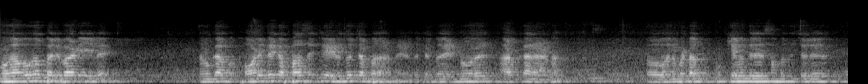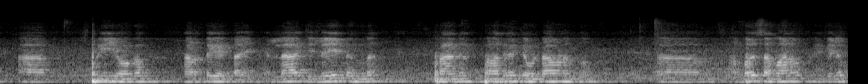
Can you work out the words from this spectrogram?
മുഖാമുഖം പരിപാടിയിൽ നമുക്ക് ഹോളിന്റെ കപ്പാസിറ്റി എഴുന്നൂറ്റമ്പതാണ്. എഴുന്നൂറ്റമ്പത് എണ്ണൂറ് ആൾക്കാരാണ്. ബഹുമാനപ്പെട്ട മുഖ്യമന്ത്രിയെ സംബന്ധിച്ചൊരു സ്ത്രീ യോഗം നടത്തുകയുണ്ടായി. എല്ലാ ജില്ലയിൽ നിന്ന് പ്രാതിനിധ്യം ഉണ്ടാവണമെന്നും അമ്പത് ശതമാനം എങ്കിലും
